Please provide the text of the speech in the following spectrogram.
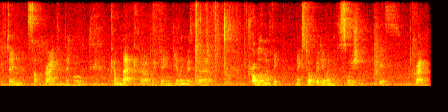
15 minute supper break and then we'll come back. Uh, we've been dealing with the problem. I think next talk we're dealing with the solution. Yes. Great.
